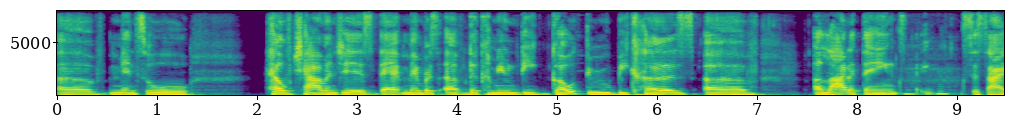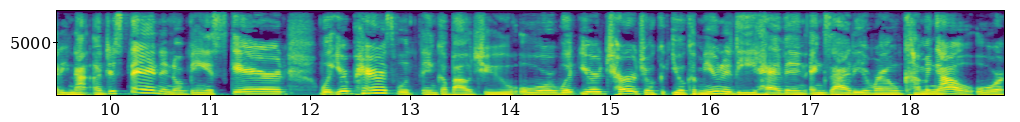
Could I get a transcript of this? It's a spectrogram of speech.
of mental health challenges that members of the community go through because of a lot of things mm-hmm. society not understanding or being scared what your parents will think about you or what your church or your community having anxiety around coming out or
